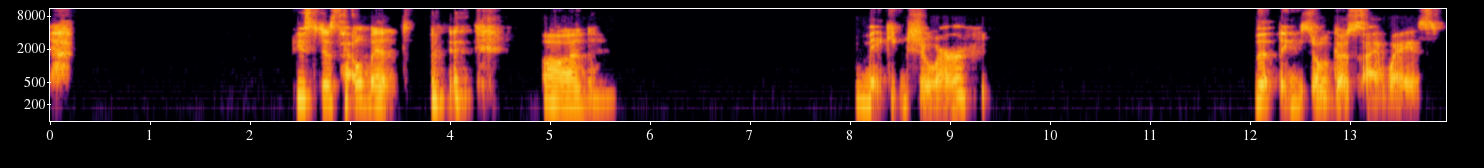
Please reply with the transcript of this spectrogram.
he's just hell bent on making sure that things don't go sideways.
